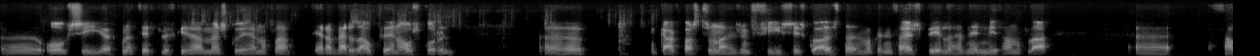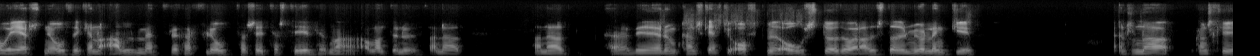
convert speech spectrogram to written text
uh, og síökna tilluskiðamennsku er náttúrulega er að verða ákveðin áskorun. Gagvast svona þessum fysisku aðstæðum og hvernig það er spilað hérna inni þá náttúrulega þá er snjóþykjan og almennt frekar fljótt að setjast til hérna á landinu. Þannig að, þannig að uh, við erum kannski ekki oft með óstöðuar aðstæður mjög lengi. En svona kannski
